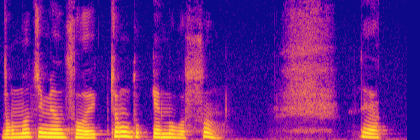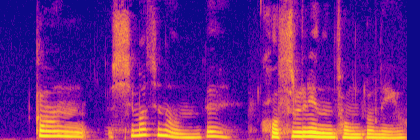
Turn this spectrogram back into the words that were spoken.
넘어지면서 액정도 깨먹었어. 근데 약간 심하진 않은데 거슬리는 정도네요.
